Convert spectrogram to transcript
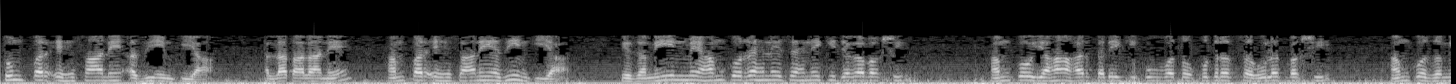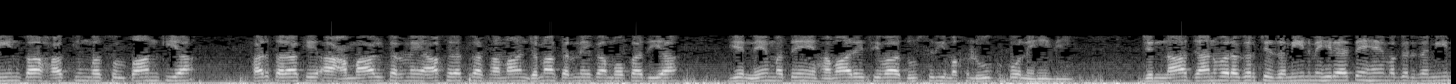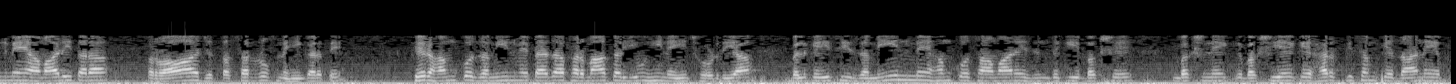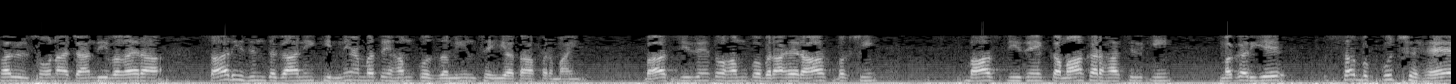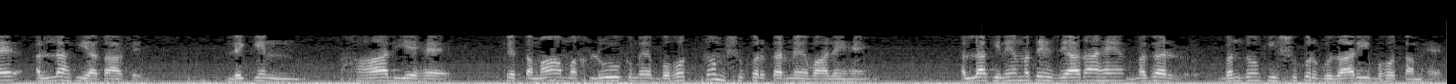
تم پر احسان عظیم کیا۔ اللہ تعالی نے ہم پر احسان عظیم کیا کہ زمین میں ہم کو رہنے سہنے کی جگہ بخشی، ہم کو یہاں ہر طرح کی قوت و قدرت سہولت بخشی، ہم کو زمین کا حاکم و سلطان کیا، ہر طرح کے اعمال کرنے، آخرت کا سامان جمع کرنے کا موقع دیا۔ یہ نعمتیں ہمارے سوا دوسری مخلوق کو نہیں دی۔ جنات جانور اگرچہ زمین میں ہی رہتے ہیں، مگر زمین میں ہماری طرح راج تصرف نہیں کرتے۔ پھر ہم کو زمین میں پیدا فرما کر یوں ہی نہیں چھوڑ دیا، بلکہ اسی زمین میں ہم کو سامان زندگی بخشے، بخشنے بخشیے کہ ہر قسم کے دانے، پھل، سونا، چاندی وغیرہ، ساری زندگانی کی نعمتیں ہم کو زمین سے ہی عطا فرمائیں۔ بعض چیزیں تو ہم کو براہ راست بخشیں، بعض چیزیں کما کر حاصل کی مگر یہ سب کچھ ہے اللہ کی عطا سے۔ لیکن حال یہ ہے کہ تمام مخلوق میں بہت کم شکر کرنے والے ہیں۔ اللہ کی نعمتیں زیادہ ہیں، مگر بندوں کی شکر گزاری بہت کم ہے۔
